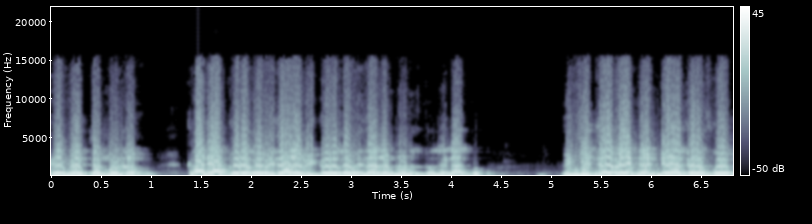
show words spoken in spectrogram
మేము మేము తమ్ముళ్ళం. కానీ అక్కడ ఒక విధానం ఇక్కడ ఒక విధానం నడుస్తుంది నాకు. విచిత్రం ఏంటంటే అక్కడ ఫోర్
